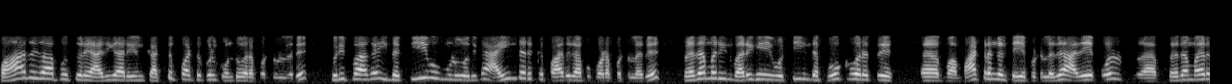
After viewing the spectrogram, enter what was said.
பாதுகாப்புத்துறை அதிகாரிகளின் கட்டுப்பாட்டுக்குள் கொண்டு வரப்பட்டுள்ளது குறிப்பாக இந்த தீவு முழுவதுமே ஐந்தருக்கு பாதுகாப்பு போடப்பட்டுள்ளது. பிரதமரின் வருகையை ஒட்டி இந்த போக்குவரத்து அஹ், மாற்றங்கள் செய்யப்பட்டுள்ளது. அதே போல் அஹ், பிரதமர்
